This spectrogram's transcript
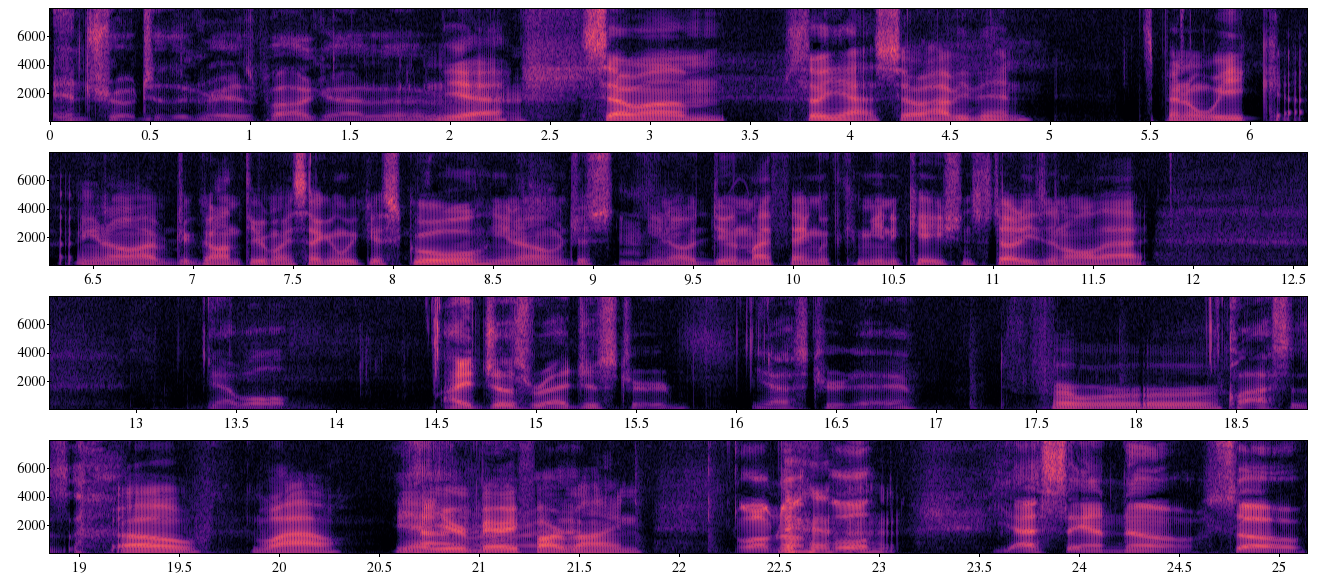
Intro to the greatest podcast ever. Yeah. so um, so yeah. So how have you been? Been a week. You know, I've gone through my second week of school. You know, just you Mhm. know doing my thing with communication studies and all that. Yeah, well, I just registered yesterday. For Classes. oh wow, yeah, Yeah, you're know, very far behind. Well, I'm not. Well, yes and no. So,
